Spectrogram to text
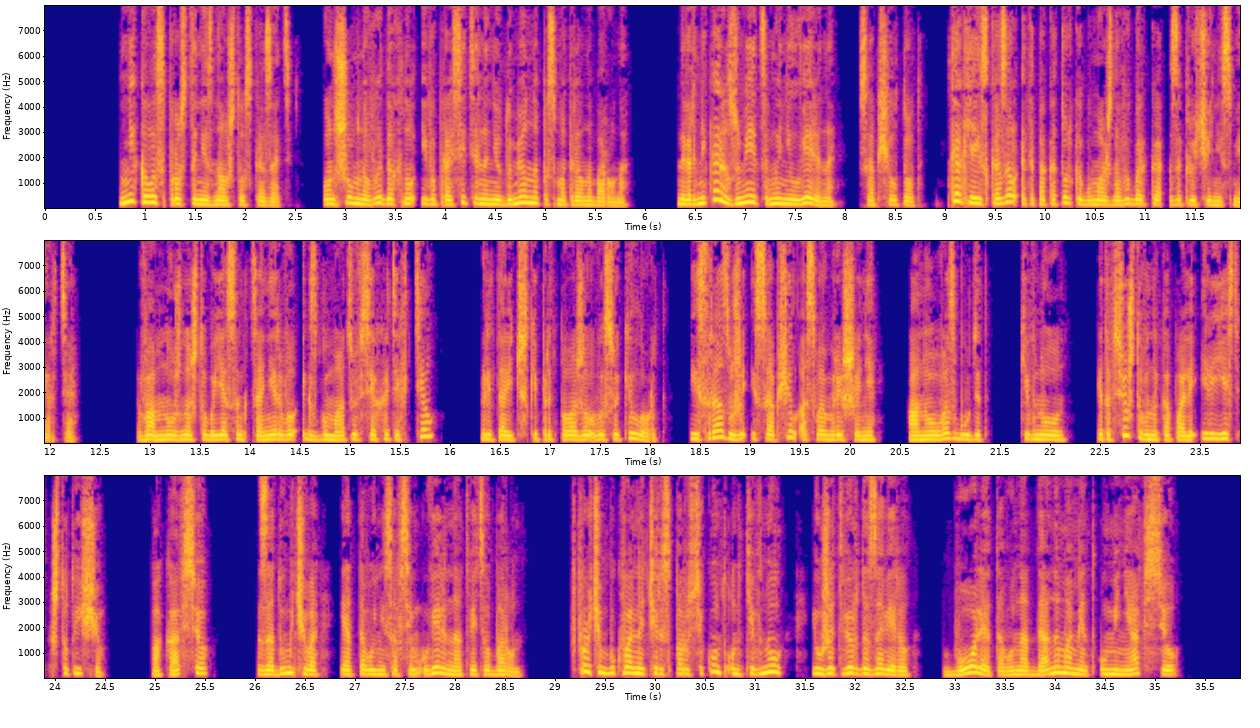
Николас просто не знал, что сказать. Он шумно выдохнул и вопросительно неудуменно посмотрел на барона. «Наверняка, разумеется, мы не уверены», — сообщил тот. «Как я и сказал, это пока только бумажная выборка заключения смерти». «Вам нужно, чтобы я санкционировал эксгумацию всех этих тел?» — риторически предположил высокий лорд и сразу же и сообщил о своем решении. «Оно у вас будет», — кивнул он. «Это все, что вы накопали, или есть что-то еще?» «Пока все», — задумчиво и оттого не совсем уверенно ответил барон. Впрочем, буквально через пару секунд он кивнул и уже твердо заверил. «Более того, на данный момент у меня все».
